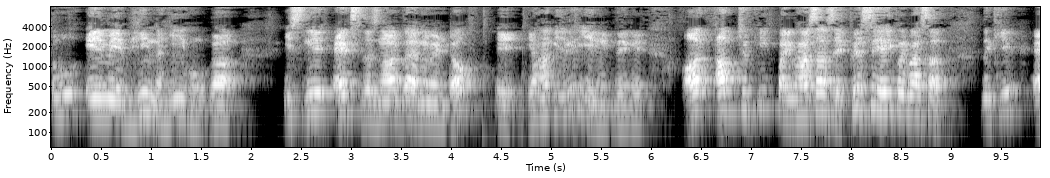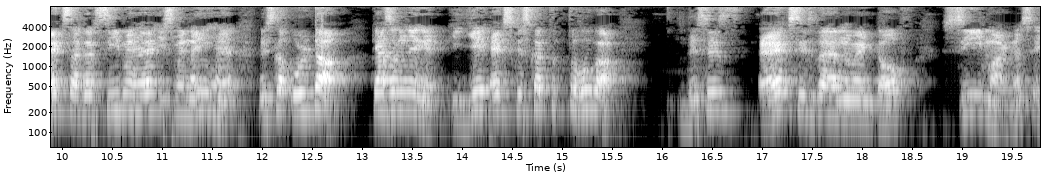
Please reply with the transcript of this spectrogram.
तो वो ए में भी नहीं होगा। इसलिए x does not the element of A यहाँ की जगह ये लिख देंगे। और अब चूँकि परिभाषा से, फिर से यही परिभाषा। देखिए एक्स अगर सी में है, इसमें नहीं है तो इसका उल्टा क्या समझेंगे कि ये एक्स किसका तत्व होगा? This is x is the element of C minus A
